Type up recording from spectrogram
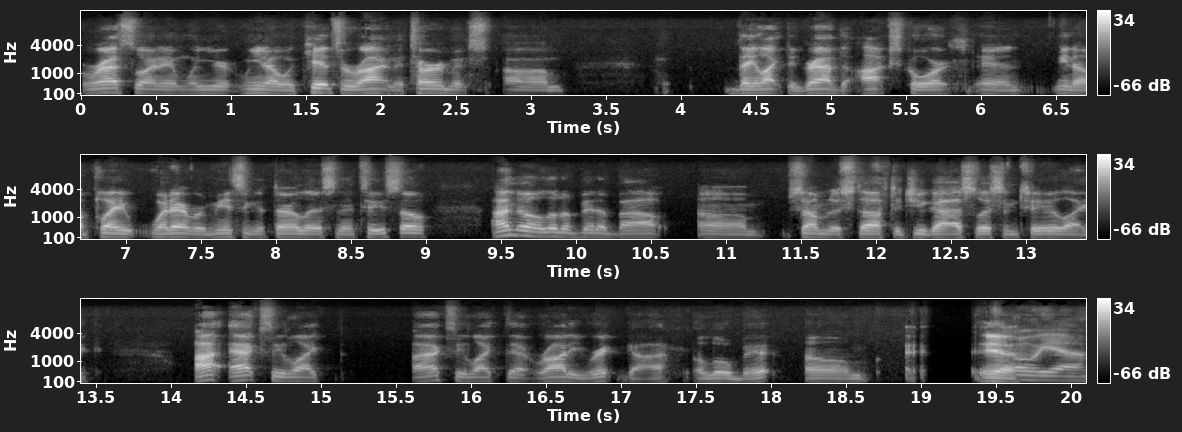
wrestling and when you're you know when kids are riding the tournaments um, they like to grab the aux cord and you know play whatever music that they're listening to so i know a little bit about um, some of the stuff that you guys listen to like i actually like i actually like that Roddy Ricch guy a little bit um, yeah oh yeah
